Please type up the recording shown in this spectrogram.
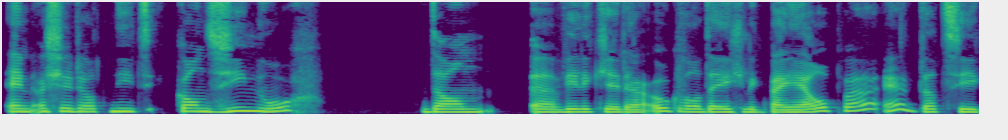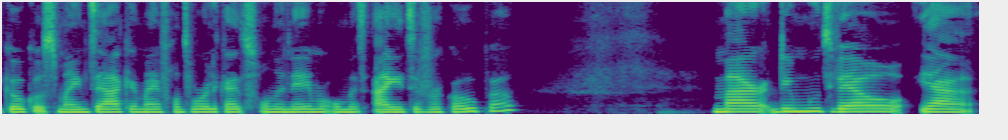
En als je dat niet kan zien nog, dan uh, wil ik je daar ook wel degelijk bij helpen. Hè? Dat zie ik ook als mijn taak en mijn verantwoordelijkheid als ondernemer om het aan je te verkopen. Maar er moet wel, ja,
